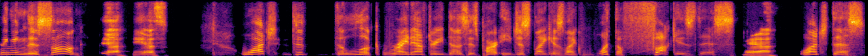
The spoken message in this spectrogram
singing this song. Yeah, he is. Watch the the look right after he does his part. He just like is like, what the fuck is this? Yeah. Watch this.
